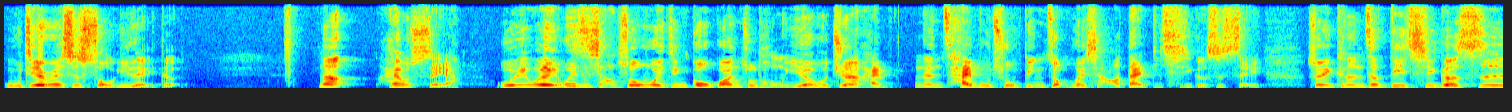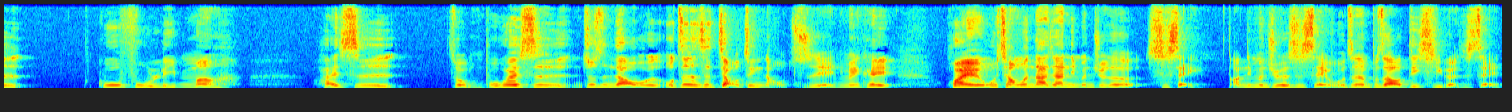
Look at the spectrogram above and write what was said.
吴杰瑞是守一垒的，那还有谁啊？我因为我一直想说，我已经够关注统一了，我居然还能猜不出丙总会想要带第七个是谁，所以可能这第七个是郭富林吗？还是总不会是？就是你知道，我我真的是绞尽脑汁诶，你们也可以换言，我想问大家，你们觉得是谁啊？你们觉得是谁？我真的不知道第七个人是谁。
